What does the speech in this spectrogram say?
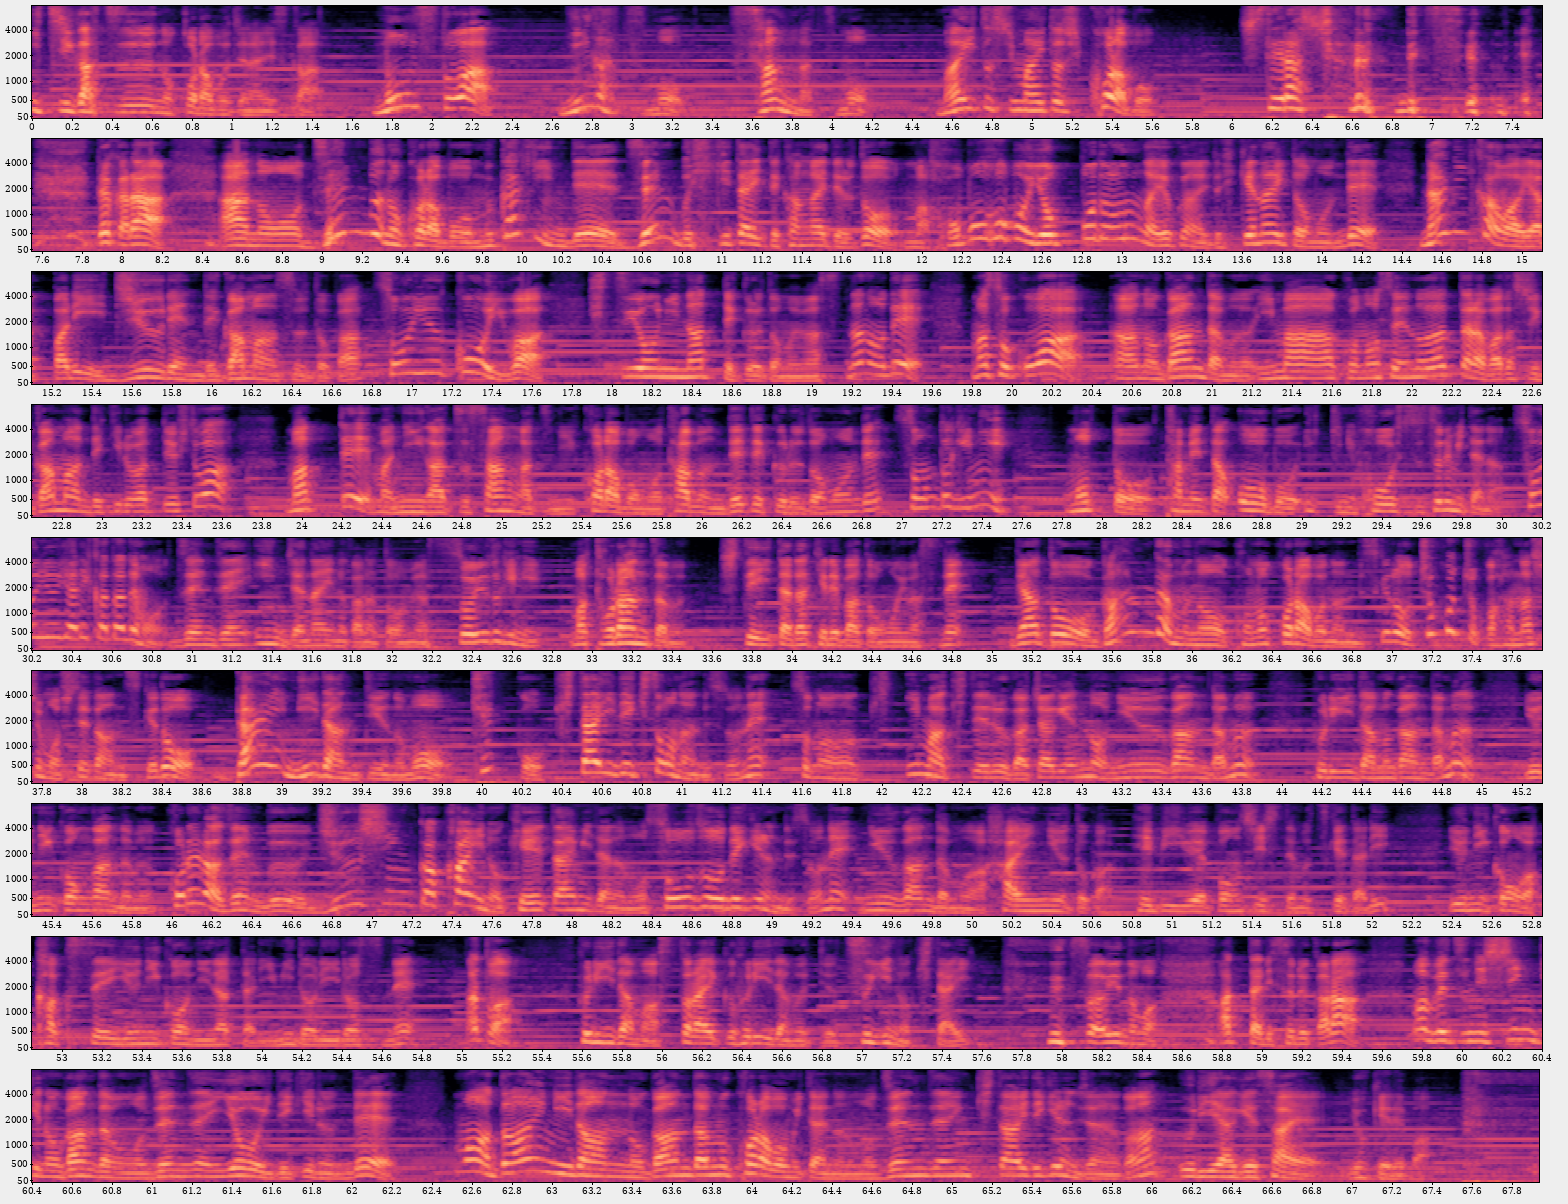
1月のコラボじゃないですか。モンストは2月も3月も毎年毎年コラボしてらっしゃるんですよね。だから、あの、全部のコラボを無課金で全部引きたいって考えてると、まあ、ほぼほぼよっぽど運が良くないと引けないと思うんで、何かはやっぱり10連で我慢するとか、そういう行為は必要になってくると思います。なので、まあ、そこは、あの、ガンダム、今、この性能だったら私我慢できるわっていう人は、待って、まあ、2月、3月にコラボも多分出てくると思うんで、その時にもっと貯めた応募を一気に放出するみたいな、そういうやり方でも全然いいんじゃないのかなと思います。そういう時に、まあ、トランザムしていただければと思いますね。で、あと、ガンダムムのこのコラボなんですけど、ちょこちょこ話もしてたんですけど、第2弾っていうのも結構期待できそうなんですよね。その、今着てるガチャゲンのニューガンダム、フリーダムガンダム、ユニコーンガンダム、これら全部重心化回の形態みたいなのも想像できるんですよね。ニューガンダムはハイニューとかヘビーウェポンシステムつけたり、ユニコーンは覚醒ユニコーンになったり、緑色っすね。あとは、フリーダムはストライクフリーダムっていう次の機体 そういうのもあったりするから、まあ別に新規のガンダムも全然用意できるんで、まあ第2弾のガンダムコラボみたいなのも全然期待できるんじゃないのかな売り上げさえ良ければ。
